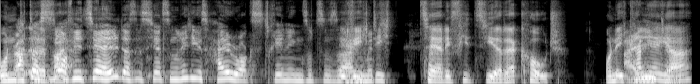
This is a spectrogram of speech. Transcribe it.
und Ach, das äh, ist offiziell. Das ist jetzt ein richtiges High Rocks Training sozusagen. richtig zertifizierter Coach. Und ich kann dir Alter. ja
